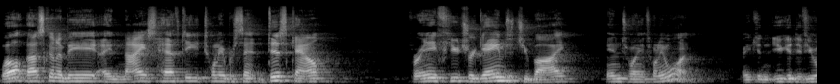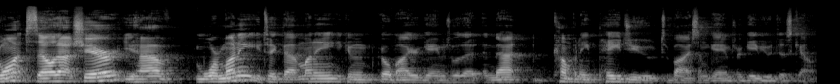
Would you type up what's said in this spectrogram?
Well, that's going to be a nice hefty 20% discount for any future games that you buy in 2021. You can, you could, if you want, sell that share. You have more money. You take that money. You can go buy your games with it, and that company paid you to buy some games or gave you a discount.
